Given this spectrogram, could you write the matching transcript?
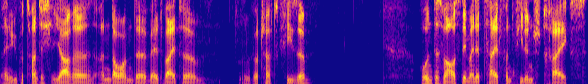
eine über 20 Jahre andauernde weltweite Wirtschaftskrise. Und es war außerdem eine Zeit von vielen Streiks.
